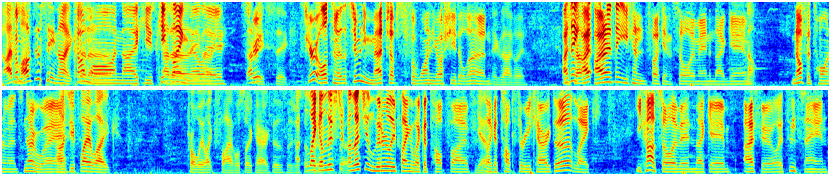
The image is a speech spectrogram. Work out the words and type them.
I'd Come- love to see Nikes. Come at a- on, Nikes. Keep playing a, you know, melee. That'd Screw, be sick. screw Ultimate. There's too many matchups for one Yoshi to learn. Exactly. I think I, I don't think you can fucking solo main in that game. No. Not for tournaments. No way. Unless you play like probably like five or so characters. just like unless sets. unless you're literally playing like a top five, Yeah. like a top three character, like you can't solo main in that game. I feel it's insane.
